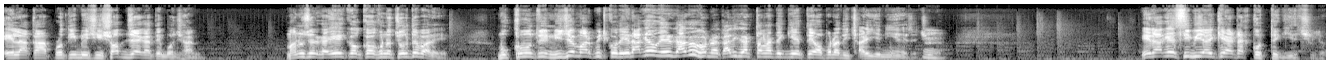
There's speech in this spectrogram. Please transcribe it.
এলাকা, প্রতিবেশী, সব জায়গাতে বোঝান। মানুষের কাছে, এই কখনো চলতে পারে? মুখ্যমন্ত্রী নিজে মারপিট করে, এর আগেও এর আগেও ঘটনা, কালীঘাট থানাতে গিয়ে অপরাধী ছাড়িয়ে নিয়ে এসেছিল। হুম। এর আগে সিবিআইকে অ্যাটাক করতে গিয়েছিল।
